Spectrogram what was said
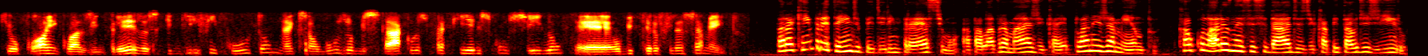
que ocorrem com as empresas que dificultam, né, que são alguns obstáculos para que eles consigam é, obter o financiamento. Para quem pretende pedir empréstimo, a palavra mágica é planejamento. Calcular as necessidades de capital de giro,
